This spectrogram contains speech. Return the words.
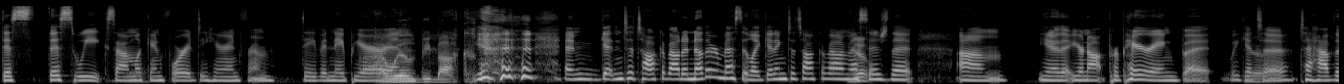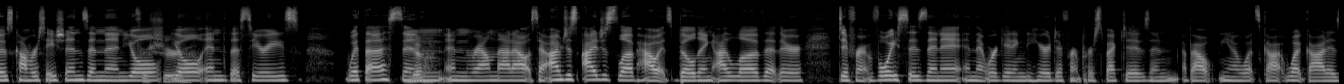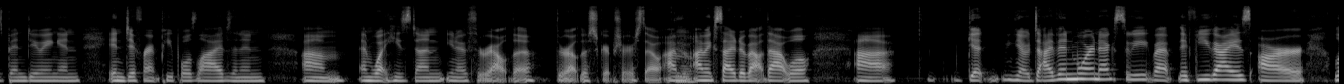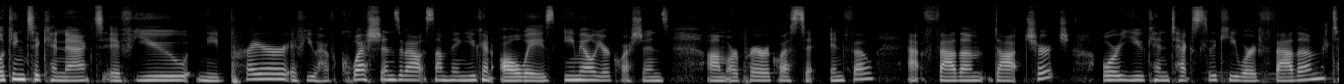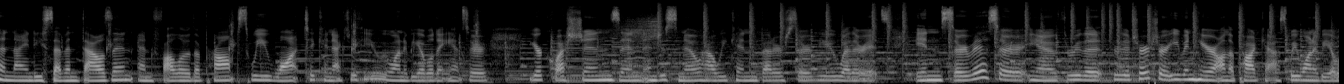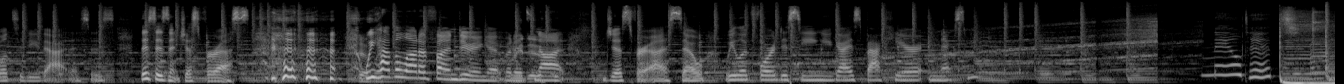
this this week. So I'm looking forward to hearing from David Napier. I and, will be back. and getting to talk about another message, like getting to talk about a Yep. message that um you know that you're not preparing, but we get to to have those conversations and then you'll sure. you'll end the series with us and and round that out. So I'm just I just love how it's building. I love that there are different voices in it and that we're getting to hear different perspectives and about, you know, what's got what God has been doing in in different people's lives and in um and what he's done, you know, throughout the throughout the scripture. So I'm Yeah. I'm excited about that. We'll uh get you know dive in more next week. But if you guys are looking to connect if you need prayer if you have questions about something you can always email your questions um, or prayer requests to info at fathom.church or you can text the keyword fathom to 97000 and follow the prompts. We want to connect with you. We want to be able to answer your questions and, and just know how we can better serve you whether it's in service or you know through the through the church or even here on the podcast. We want to be able to do that. This is this isn't just for us. We have a lot of fun doing it but We it's do. not just for us. So we look forward to seeing you guys back here next week it.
